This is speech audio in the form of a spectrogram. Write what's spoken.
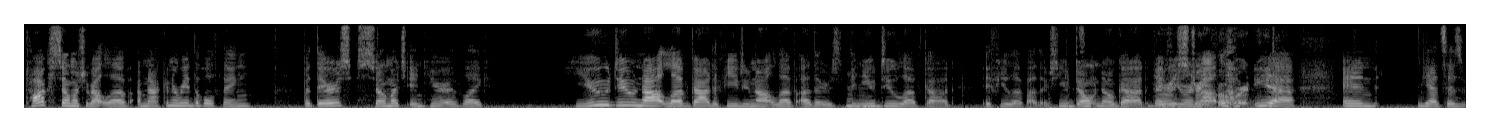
talks so much about love. I'm not going to read the whole thing, but there's so much in here of like, you do not love God if you do not love others, and you do love God if you love others. You don't know God very if you are not. straightforward. yeah, and yeah, it says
